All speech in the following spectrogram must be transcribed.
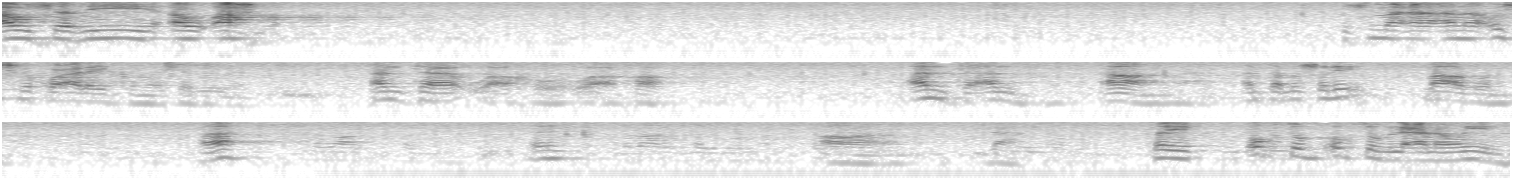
أو سفيه أو أحمق اسمع أنا أشفق عليكم يا شبيبا أنت وأخو وأخاك. أنت أنت. آه أنت مصري ما أظن. ها؟ إيه؟ آه لا. طيب اكتب اكتب العناوين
